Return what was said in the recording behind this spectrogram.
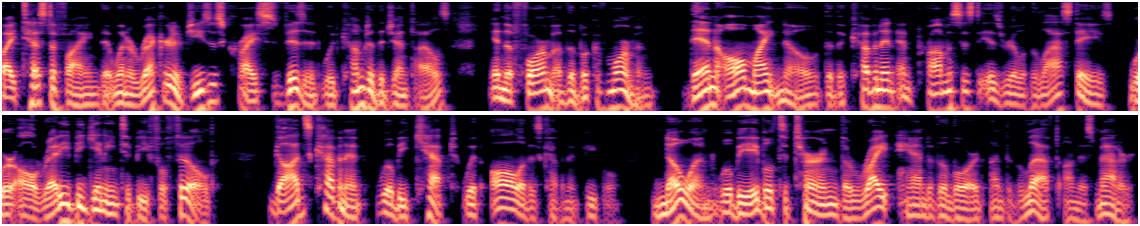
by testifying that when a record of Jesus Christ's visit would come to the Gentiles in the form of the Book of Mormon, then all might know that the covenant and promises to Israel of the last days were already beginning to be fulfilled. God's covenant will be kept with all of his covenant people. No one will be able to turn the right hand of the Lord unto the left on this matter.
